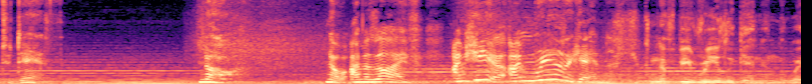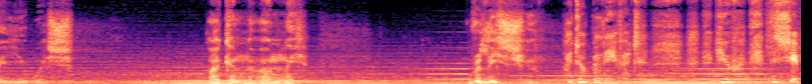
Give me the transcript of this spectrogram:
To death. No. No, I'm alive. I'm here. I'm real again. You can never be real again in the way you wish. I can only release you. I don't believe it. You, the ship,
